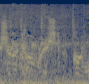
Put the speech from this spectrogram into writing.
Mission accomplished. Good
